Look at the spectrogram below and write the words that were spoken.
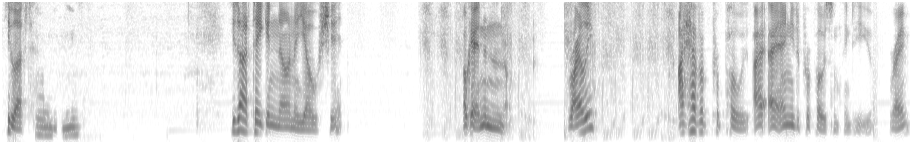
He left. He's not taking none of yo shit. Okay, no no no. Riley, I have a propose. I, I I need to propose something to you, right?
